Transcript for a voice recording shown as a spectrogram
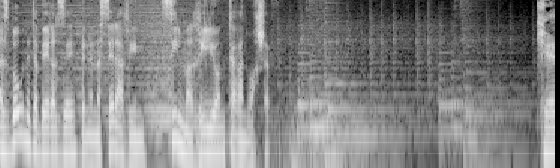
אז בואו נדבר על זה וננסה להבין, סילמריליון קראנו עכשיו. כן,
